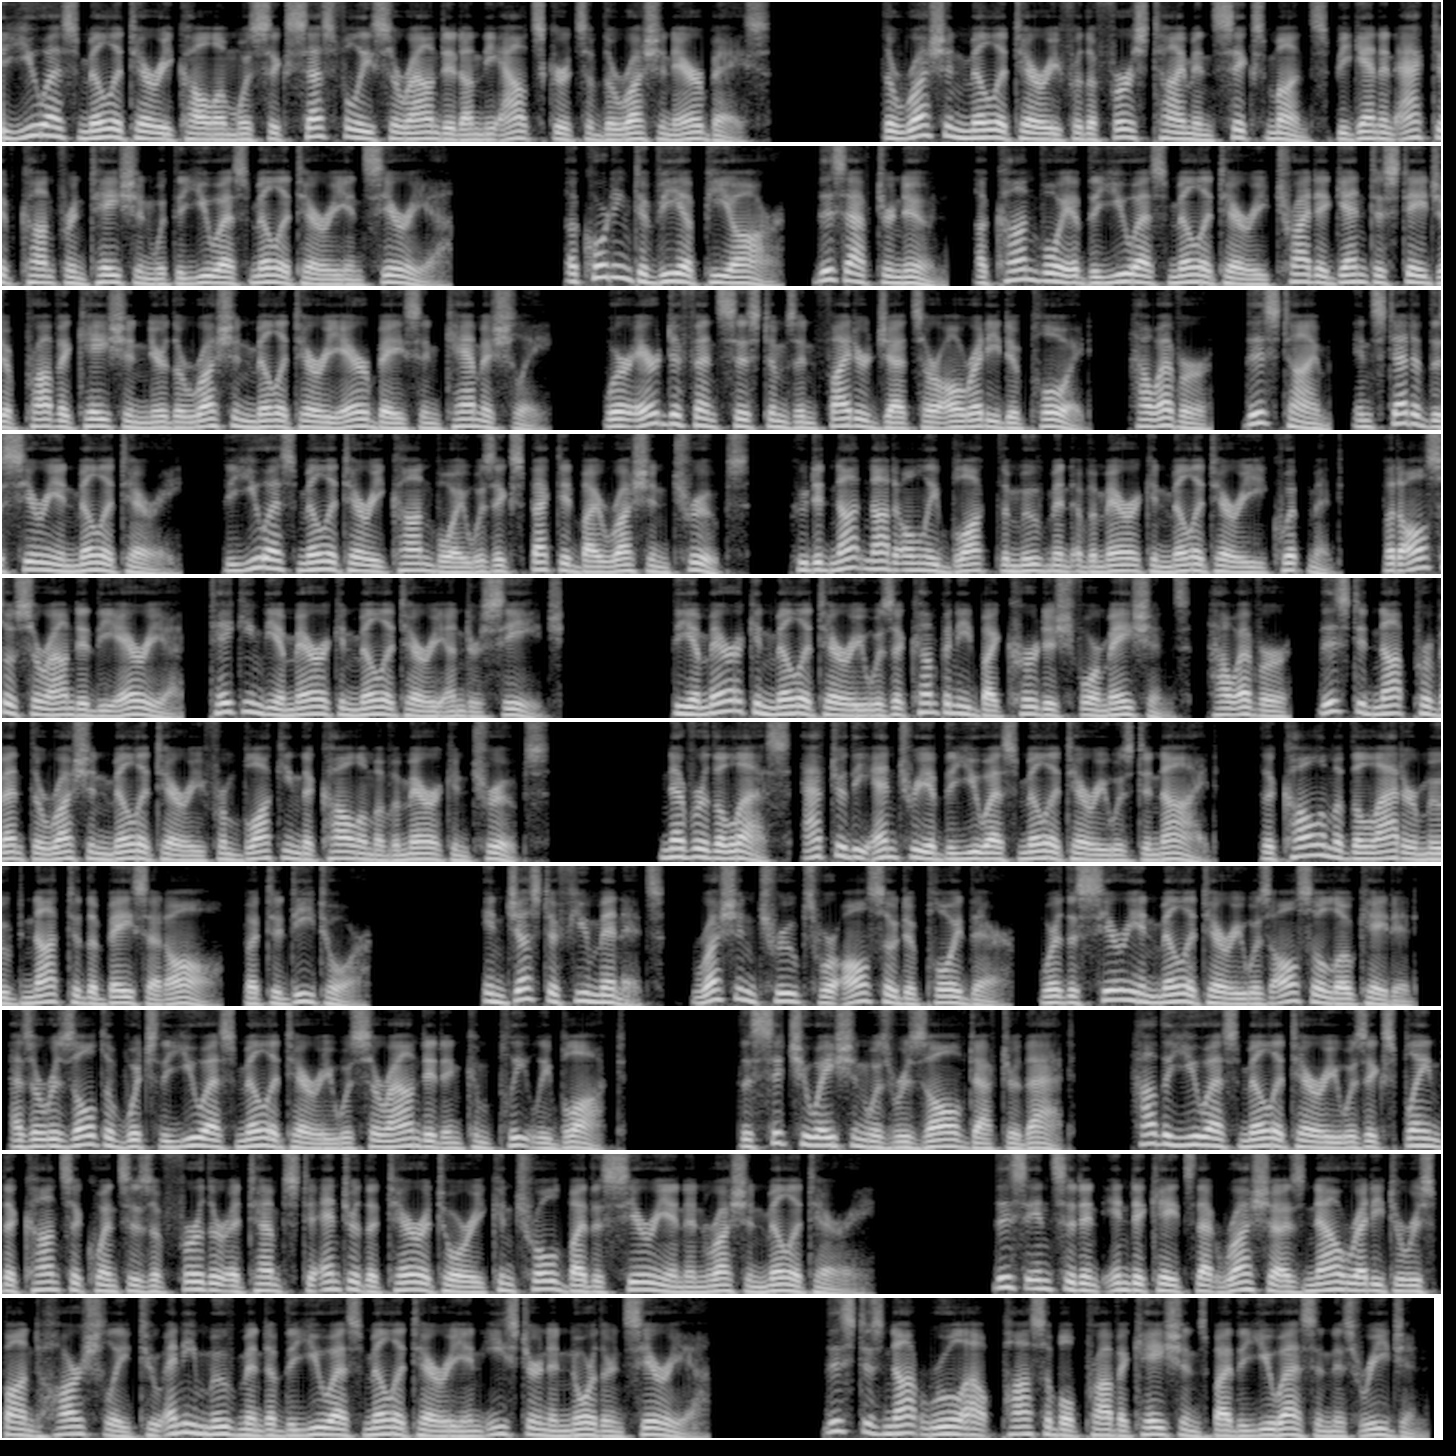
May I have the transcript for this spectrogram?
The U.S. military column was successfully surrounded on the outskirts of the Russian airbase. The Russian military for the first time in six months began an active confrontation with the U.S. military in Syria. According to Via PR, this afternoon, a convoy of the U.S. military tried again to stage a provocation near the Russian military airbase in Kamishli, where air defense systems and fighter jets are already deployed. However, this time, instead of the Syrian military, the U.S. military convoy was expected by Russian troops, who did not not only block the movement of American military equipment, but also surrounded the area, taking the American military under siege. The American military was accompanied by Kurdish formations, however, this did not prevent the Russian military from blocking the column of American troops. Nevertheless, after the entry of the U.S. military was denied, the column of the latter moved not to the base at all, but to Detour. In just a few minutes, Russian troops were also deployed there, where the Syrian military was also located, as a result of which the U.S. military was surrounded and completely blocked. The situation was resolved after that. How the U.S. military was explained the consequences of further attempts to enter the territory controlled by the Syrian and Russian military. This incident indicates that Russia is now ready to respond harshly to any movement of the U.S. military in eastern and northern Syria. This does not rule out possible provocations by the U.S. in this region.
